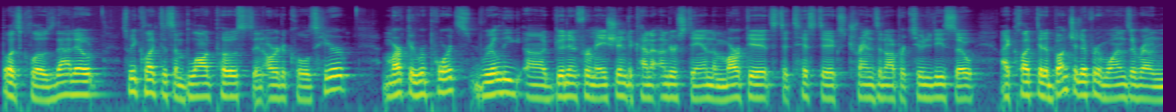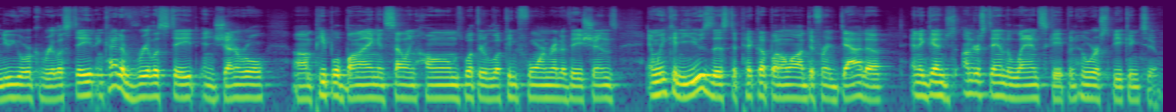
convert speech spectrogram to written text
But let's close that out. So we collected some blog posts and articles here. Market reports, really uh, good information to kind of understand the market, statistics, trends, and opportunities. So I collected a bunch of different ones around New York real estate and kind of real estate in general, um, people buying and selling homes, what they're looking for in renovations. And we can use this to pick up on a lot of different data and again, just understand the landscape and who we're speaking to.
